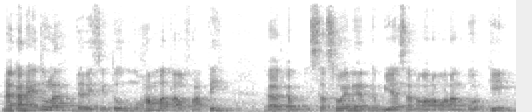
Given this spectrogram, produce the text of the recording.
Nah, karena itulah dari situ Muhammad Al-Fatih Eh, sesuai dengan kebiasaan orang-orang Turki,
